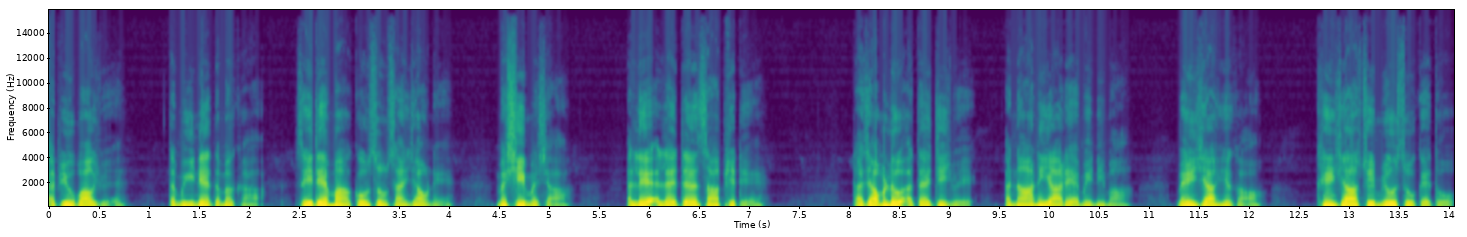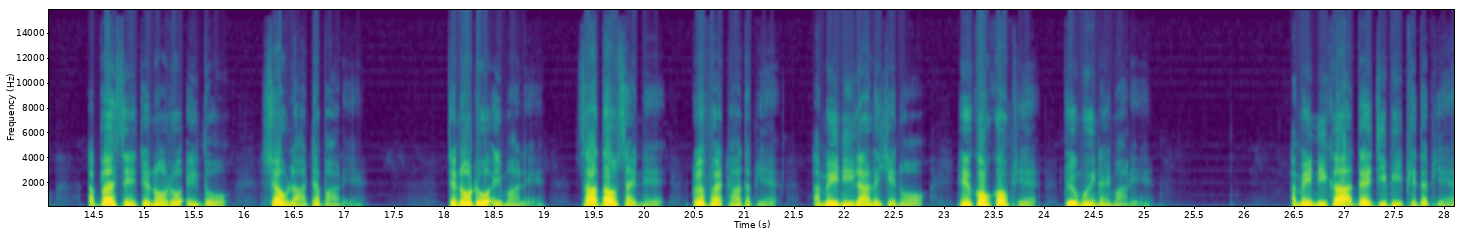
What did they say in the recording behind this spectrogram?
အပြူပေါက်ရွယ် သမီးနဲ့သမက်ကဈေးထဲမှာကုန်းစုံဆိုင်ရောက်နေမရှိမရှာအလဲအလက်တန်းစားဖြစ်တယ်။ဒါကြောင့်မလို့အသက်ကြီး၍အနားနေရတဲ့အမေနီမှာမိန်းရဟင်းကောင်ခင်ရှာဆွေမျိုးဆိုကဲ့သို့အပတ်စဉ်ကျွန်တော်တို့အိမ်သို့ရောက်လာတတ်ပါတယ်။ကျွန်တော်တို့အိမ်မှာလည်းစားတောက်ဆိုင်နဲ့တွဲဖက်ထားသဖြင့်အမေနီလာလိုက်ရင်တော့ဟင်းကောင်းကောင်းဖြင့်ကျွေးမွေးနိုင်ပါတယ်။အမေနီကအသက်ကြီးပြီဖြစ်သဖြင့်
